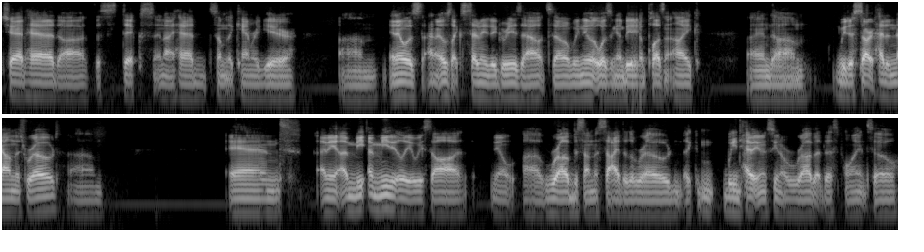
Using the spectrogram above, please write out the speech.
Chad had uh, the sticks, and I had some of the camera gear. Um, and it was know, it was like 70 degrees out, so we knew it wasn't going to be a pleasant hike. And um, we just start heading down this road. Um, and I mean, imme- immediately we saw you know uh, rubs on the side of the road. Like we haven't even seen a rub at this point, so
